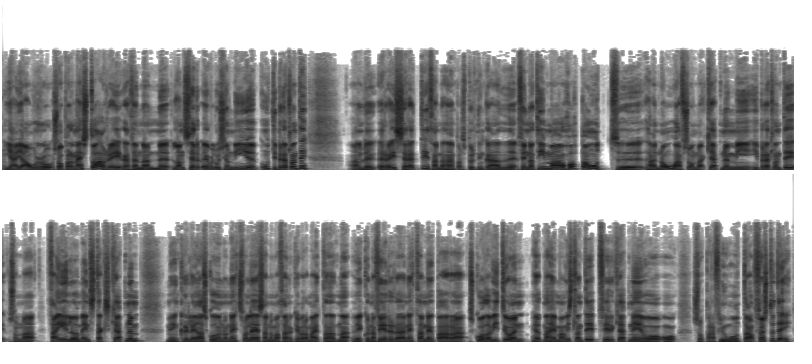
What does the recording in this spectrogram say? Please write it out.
já, í ár og svo bara næstu ár eiga þennan uh, Lancer Evolution 9 út í Bretlandi. Alveg ready þannig að það er bara spurning að finna tíma og hoppa út. Uh, það er nóg af svona keppnum í, í Bretlandi svona þægilegum einstaks keppnum með yngri leiðaskoðun og neitt svoleiðis þannig að maður þarf ekki að vera að mæta þarna vikuna fyrir eða neitt þannig, bara skoða vídjóin hérna heima á Íslandi fyrir keppni og, og svo bara fljú út á föstu deg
